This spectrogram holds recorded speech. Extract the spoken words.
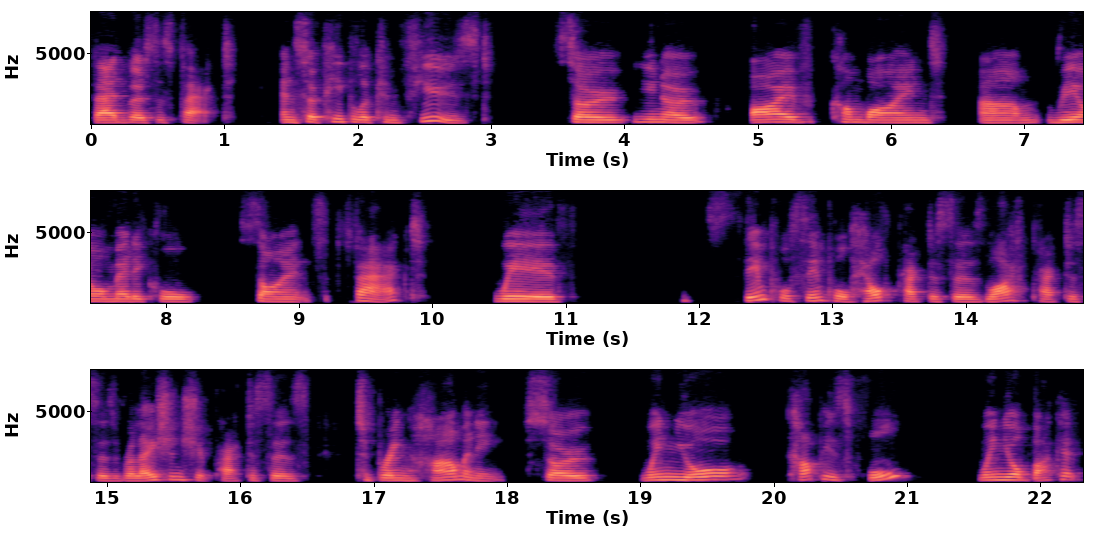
fad versus fact. And so people are confused. So, you know, I've combined um, real medical science fact with simple, simple health practices, life practices, relationship practices to bring harmony. So when your cup is full, when your bucket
